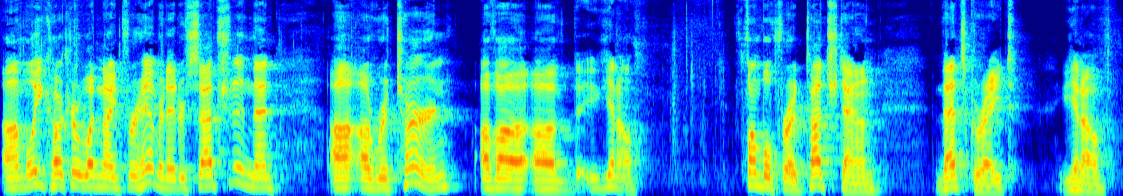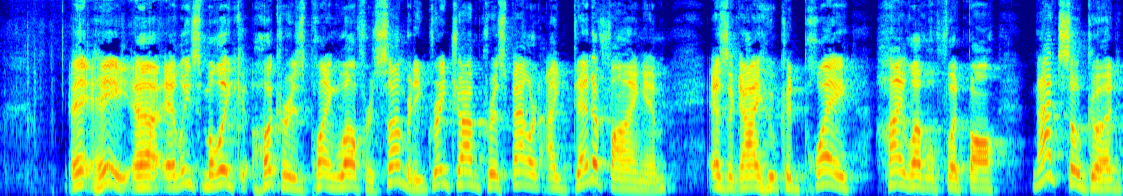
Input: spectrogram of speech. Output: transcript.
Uh, Malik Hooker, one night for him, an interception, and then uh, a return of a, a, you know, fumble for a touchdown. That's great. You know, hey, uh, at least Malik Hooker is playing well for somebody. Great job, Chris Ballard, identifying him as a guy who could play high level football. Not so good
